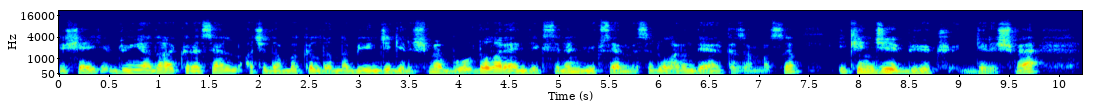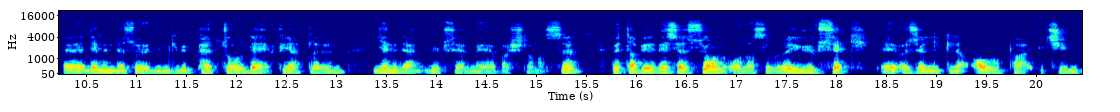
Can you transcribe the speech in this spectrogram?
e, şey dünyada küresel açıdan bakıldığında birinci gelişme bu. Dolar endeksinin yükselmesi, doların değer kazanması. İkinci büyük gelişme e, demin de söylediğim gibi petrolde fiyatların yeniden yükselmeye başlaması ve tabii resesyon olasılığı yüksek. E, özellikle Avrupa için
